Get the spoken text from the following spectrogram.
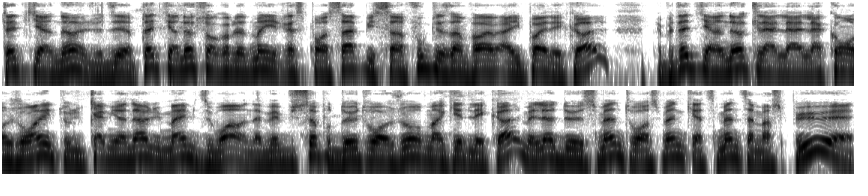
peut-être qu'il y en a, je veux dire, peut-être qu'il y en a qui sont complètement irresponsables, puis ils s'en foutent que les enfants aillent pas à l'école. Mais peut-être qu'il y en a que la, la, la conjointe ou le camionneur lui-même dit Ouais, on avait vu ça pour deux, trois jours manquer de l'école, mais là, deux semaines, trois semaines, quatre semaines, ça marche plus. Euh,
